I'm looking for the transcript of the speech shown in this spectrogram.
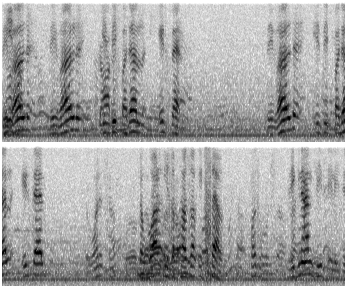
The Yes. world, the world God. is the puzzle itself. The world is the puzzle itself. The what itself? The world is a puzzle itself. Puzzle itself. વિજ્ઞાનથી થયેલી છે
